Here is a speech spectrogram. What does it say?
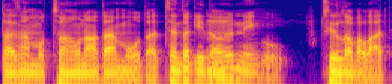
Tai sammut saunaa tai muuta. Et sen takia mm. on niin kuin, sillä tavalla, että,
